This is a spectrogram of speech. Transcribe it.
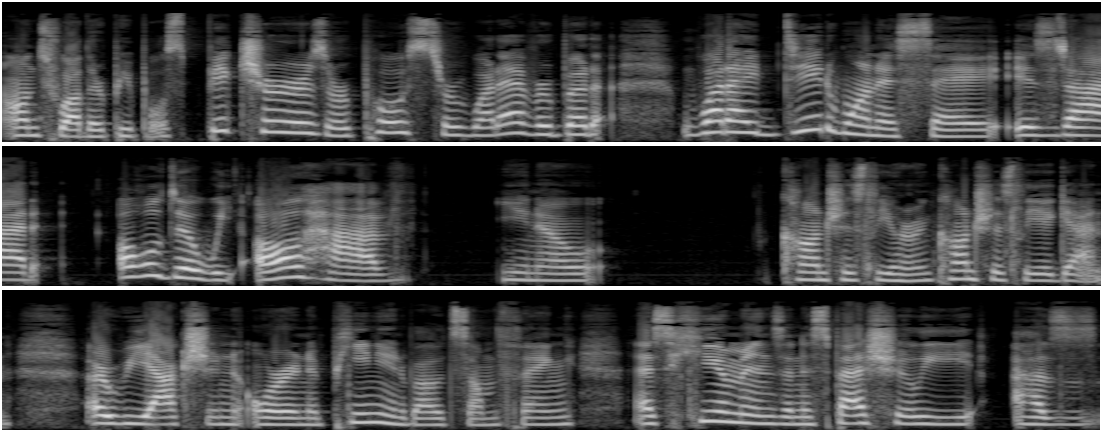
onto other people's pictures or posts or whatever. But what i did want to say is that although we all have you know consciously or unconsciously again a reaction or an opinion about something. As humans and especially as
